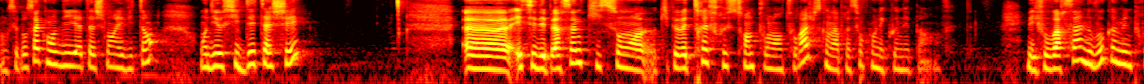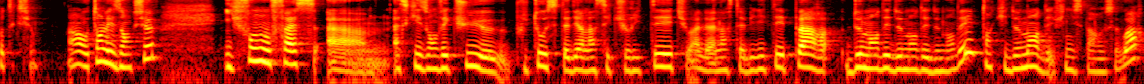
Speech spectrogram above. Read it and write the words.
Donc c'est pour ça qu'on dit attachement évitant. On dit aussi détaché. Euh, et c'est des personnes qui, sont, euh, qui peuvent être très frustrantes pour l'entourage parce qu'on a l'impression qu'on ne les connaît pas. Mais il faut voir ça à nouveau comme une protection. Hein. autant les anxieux, ils font face à, ce qu'ils ont vécu euh, plus tôt, c'est-à-dire l'insécurité, tu vois, l'instabilité, par demander, demander, demander. Tant qu'ils demandent et finissent par recevoir.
